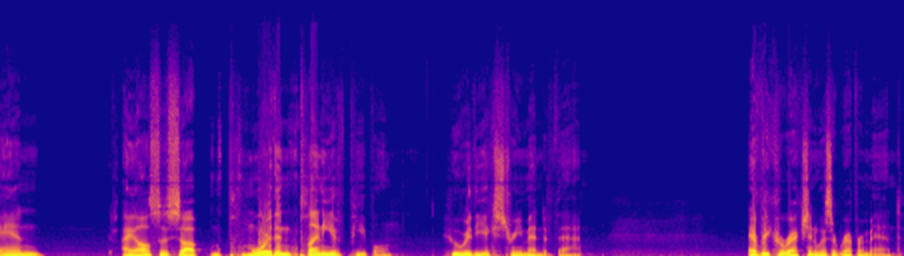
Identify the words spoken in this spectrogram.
And I also saw more than plenty of people who were the extreme end of that. Every correction was a reprimand.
